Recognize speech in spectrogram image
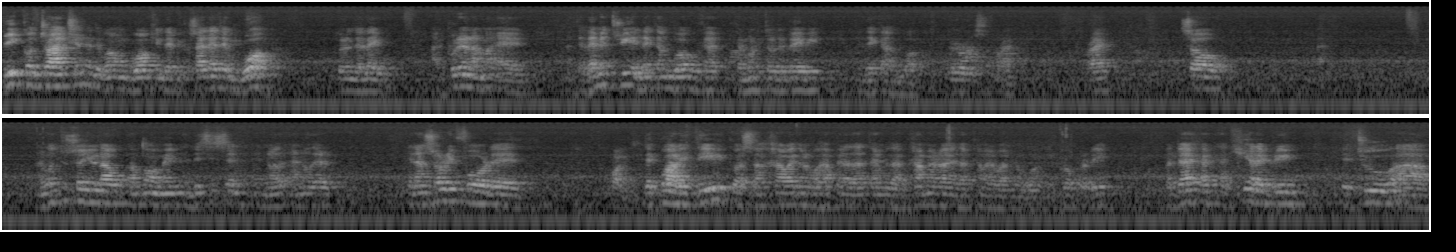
big contraction and the woman walking there because I let them walk during the labor. I put in a, a, eh, a telemetry and they can walk, we have to monitor the baby and they can walk. Right, right? So, I want to show you now a moment, and this is an- another, another, and I'm sorry for the, Quality. the quality, because somehow I don't know what happened at that time with that camera, and that camera was not working properly. I- I- here I bring the two, um,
